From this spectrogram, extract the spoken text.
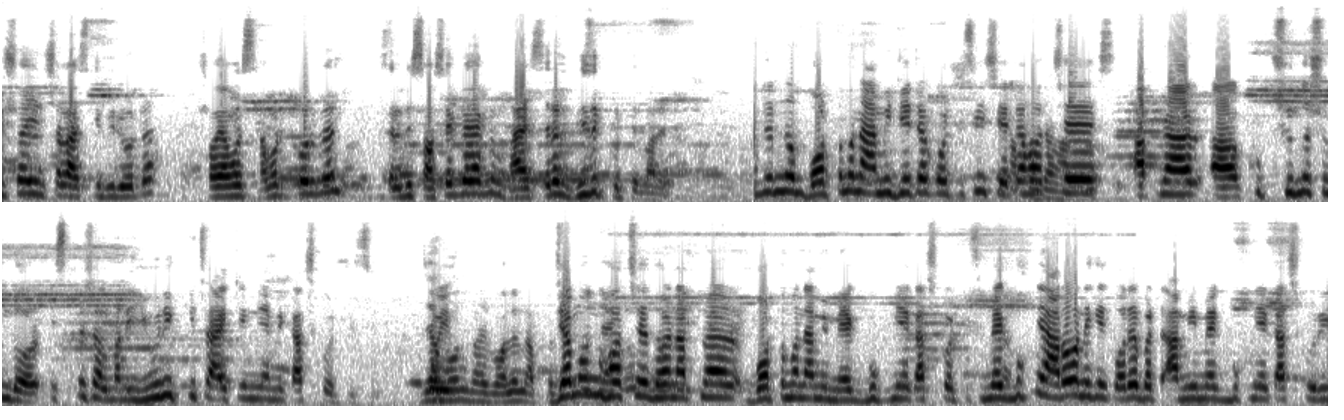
বিষয়ে ইনশাল্লাহ আজকে ভিডিওটা সবাই আমার সাপোর্ট করবেন চ্যানেলটি সাবস্ক্রাইব করে রাখবেন ভাইয়ের চ্যানেল ভিজিট করতে পারেন। জন্য বর্তমানে আমি যেটা করতেছি সেটা হচ্ছে আপনার খুব সুন্দর সুন্দর স্পেশাল মানে ইউনিক কিছু আইটেম নিয়ে আমি কাজ করতেছি। যেমন ভাই বলেন যেমন হচ্ছে ধরেন আপনার বর্তমানে আমি ম্যাকবুক নিয়ে কাজ করতেছি। ম্যাকবুক নিয়ে আরও অনেকে করে বাট আমি ম্যাকবুক নিয়ে কাজ করি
